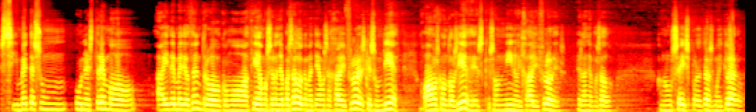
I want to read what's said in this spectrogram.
Si metes un, extremo ahí de medio centro, como hacíamos el año pasado, que metíamos a Javi Flores, que es un 10, jugábamos con dos dieces, que son Nino y Javi Flores, el año pasado, con un 6 por detrás muy claro.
